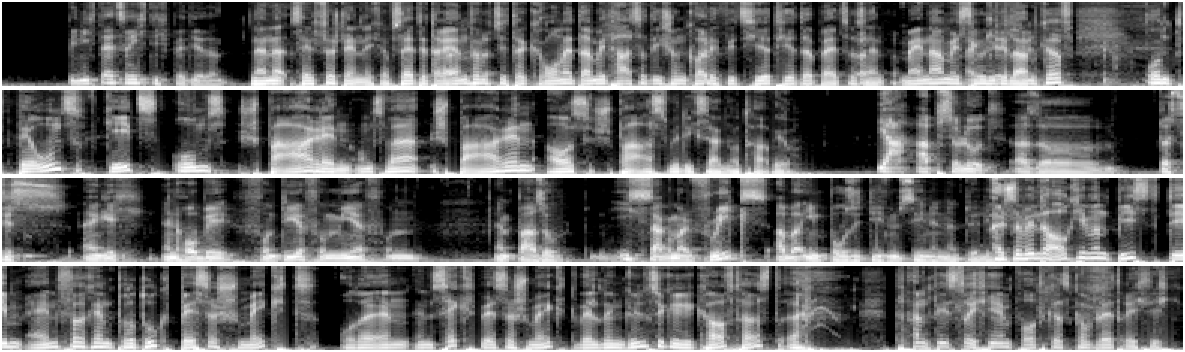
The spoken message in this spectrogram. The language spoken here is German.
Bin ich da jetzt richtig bei dir dann? Nein, nein, selbstverständlich. Auf Seite 53 der Krone, damit hast du dich schon qualifiziert, hier dabei zu sein. Mein Name ist Rüdiger Landgraf und bei uns geht's ums Sparen. Und zwar Sparen aus Spaß, würde ich sagen, Ottavio. Ja, absolut. Also das ist eigentlich ein Hobby von dir, von mir, von ein paar so, ich sage mal Freaks, aber im positiven Sinne natürlich. Also wenn du auch jemand bist, dem einfach ein Produkt besser schmeckt oder ein, ein Sekt besser schmeckt, weil du ihn günstiger gekauft hast, dann bist du hier im Podcast komplett richtig.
